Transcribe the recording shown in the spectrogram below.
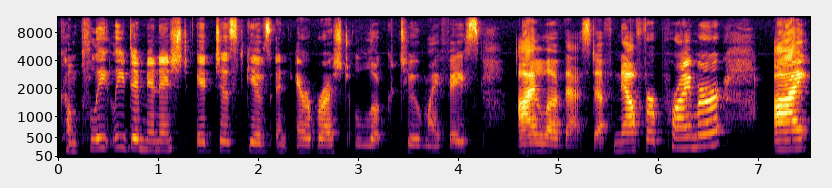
completely diminished it just gives an airbrushed look to my face. I love that stuff. Now for primer I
